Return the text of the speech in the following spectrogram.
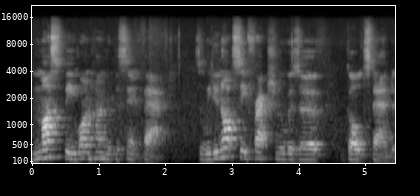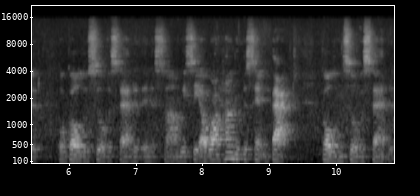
must be 100% backed. So we do not see fractional reserve gold standard or gold and silver standard in Islam. We see a 100% backed gold and silver standard.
